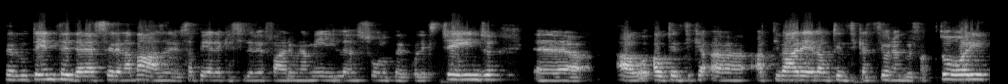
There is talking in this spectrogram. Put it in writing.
per l'utente deve essere la base, sapere che si deve fare una mail solo per quell'exchange, eh, autentica- attivare l'autenticazione a due fattori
